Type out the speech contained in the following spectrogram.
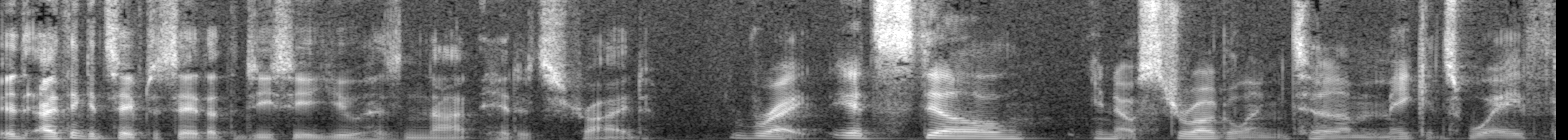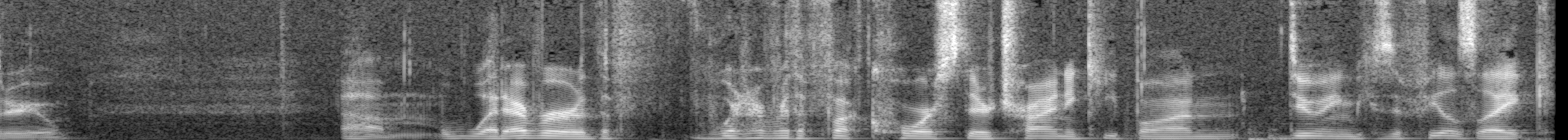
It, I think it's safe to say that the DCU has not hit its stride. Right. It's still, you know, struggling to make its way through um, whatever the f- whatever the fuck course they're trying to keep on doing because it feels like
